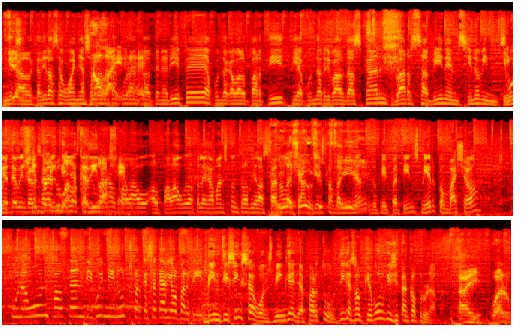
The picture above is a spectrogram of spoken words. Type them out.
Mira, el Cadí la guanya No 70-40 gaire, eh? al Tenerife, a punt d'acabar el partit i a punt d'arribar al descans, Barça 20, Encino Sí 28. que et deu interessar, Minguella, el està Cadí la al Seu. Palau, al Palau de Plegamans contra el Vilassana, Cadí la Champions femenina, eh? d'hoquei patins. Mir, com va això? 1 a 1, falten 18 minuts perquè s'acabi el partit. 25 segons, Minguella, per tu. Digues el que vulguis i tanca el programa. Ai, Bueno,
